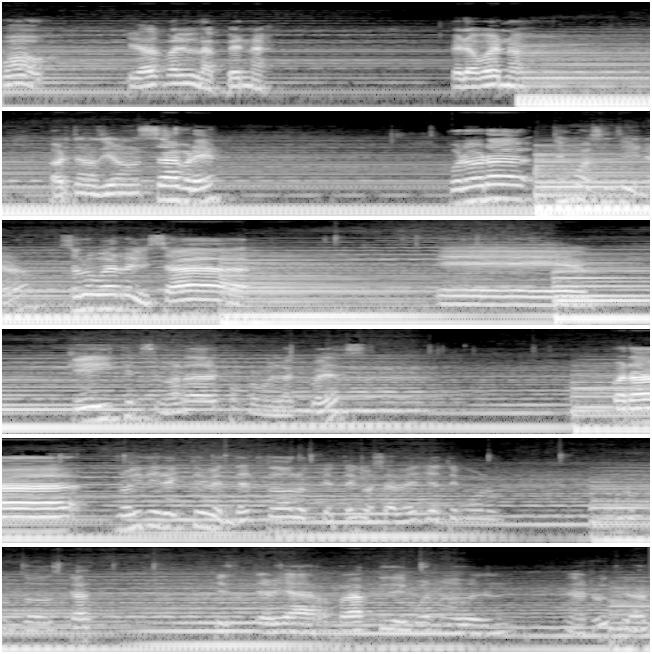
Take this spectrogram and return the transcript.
wow, ya vale la pena. Pero bueno, ahorita nos dieron un sabre. Por ahora tengo bastante dinero, solo voy a revisar eh, qué ítems se van a dar conforme la quest para no ir directo y vender todo lo que tengo, ¿sabes? Ya tengo 1.2k, que teoría rápido y bueno en, el Rutgard.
